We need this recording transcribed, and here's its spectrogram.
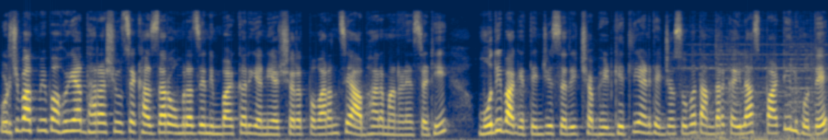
पुढची बातमी पाहूया धाराशिवचे खासदार ओमराजे निंबाळकर यांनी आज शरद पवारांचे आभार मानण्यासाठी मोदी बागेत त्यांची सदिच्छा भेट घेतली आणि त्यांच्यासोबत आमदार कैलास पाटील होते.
